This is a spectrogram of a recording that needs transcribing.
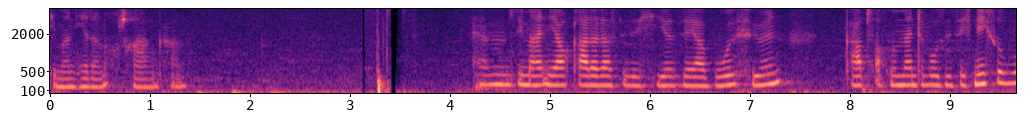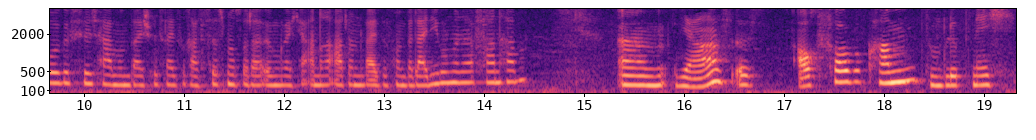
die man hier dann auch tragen kann. Ähm, Sie meinten ja auch gerade, dass Sie sich hier sehr wohl fühlen. Gab es auch Momente, wo Sie sich nicht so wohl gefühlt haben und beispielsweise Rassismus oder irgendwelche andere Art und Weise von Beleidigungen erfahren haben? Ähm, ja, es ist auch vorgekommen, zum Glück nicht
